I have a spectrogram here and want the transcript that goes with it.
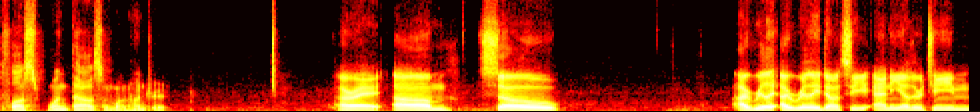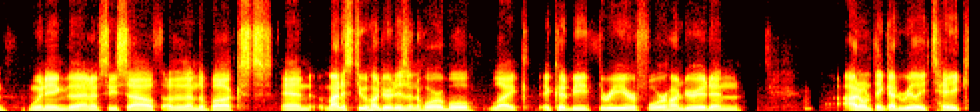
plus 1,100. All right. Um. So I really, I really don't see any other team winning the NFC South other than the Bucks. And minus 200 isn't horrible. Like it could be three or 400, and I don't think I'd really take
